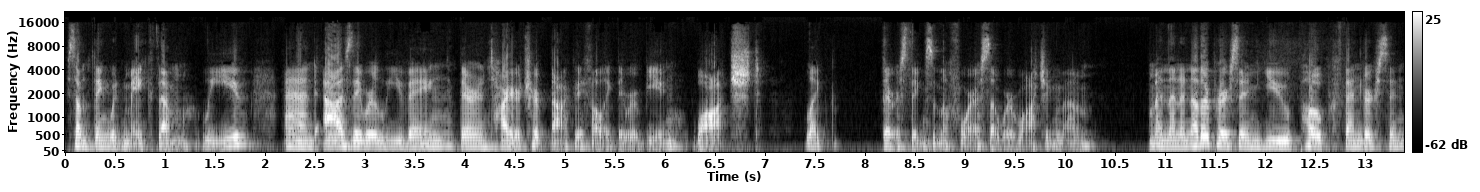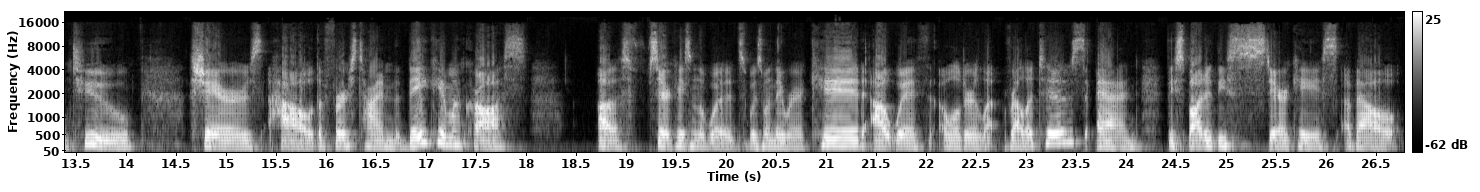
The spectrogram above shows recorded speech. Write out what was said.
something would make them leave. And as they were leaving their entire trip back they felt like they were being watched. Like there was things in the forest that were watching them. And then another person you pope fenderson too shares how the first time that they came across a staircase in the woods was when they were a kid out with older le- relatives and they spotted the staircase about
